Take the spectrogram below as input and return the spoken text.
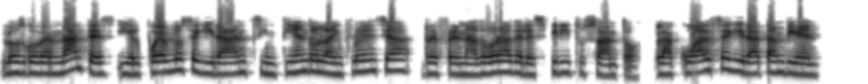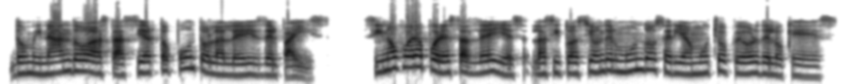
los gobernantes y el pueblo seguirán sintiendo la influencia refrenadora del Espíritu Santo, la cual seguirá también dominando hasta cierto punto las leyes del país. Si no fuera por estas leyes, la situación del mundo sería mucho peor de lo que es.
